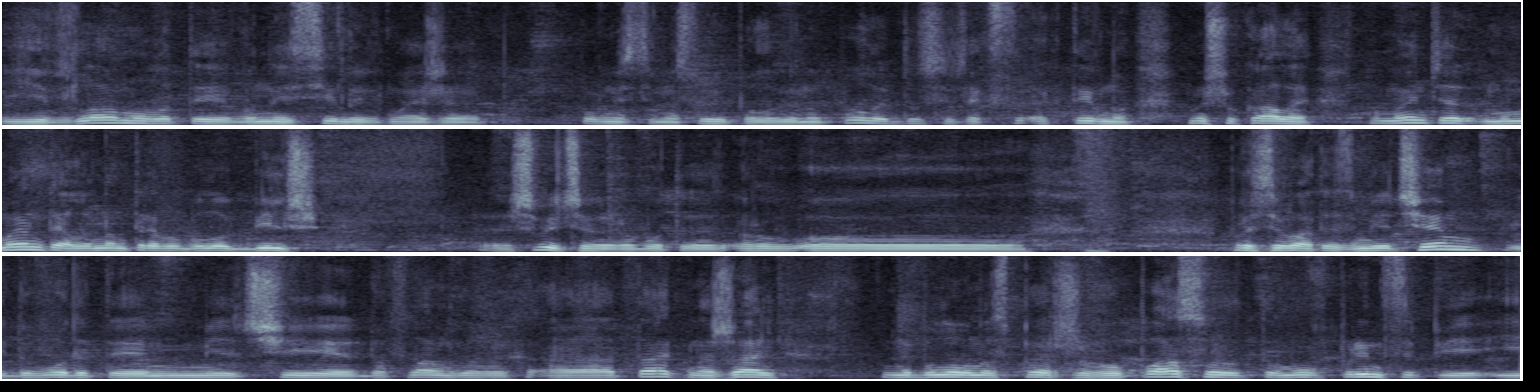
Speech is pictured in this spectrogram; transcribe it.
її взламувати. Вони сіли майже повністю на свою половину поля, досить активно. Ми шукали моменти, але нам треба було більш швидше роботи ро- о, працювати з м'ячем і доводити м'ячі до флангових атак. На жаль, Не було у нас першого пасу, тому в принципі і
